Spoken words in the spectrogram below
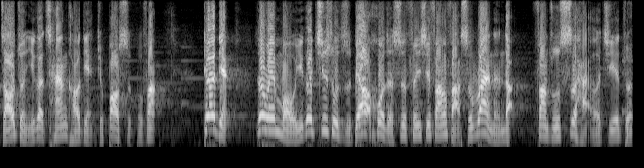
找准一个参考点就抱死不放；第二点，认为某一个技术指标或者是分析方法是万能的，放诸四海而皆准。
